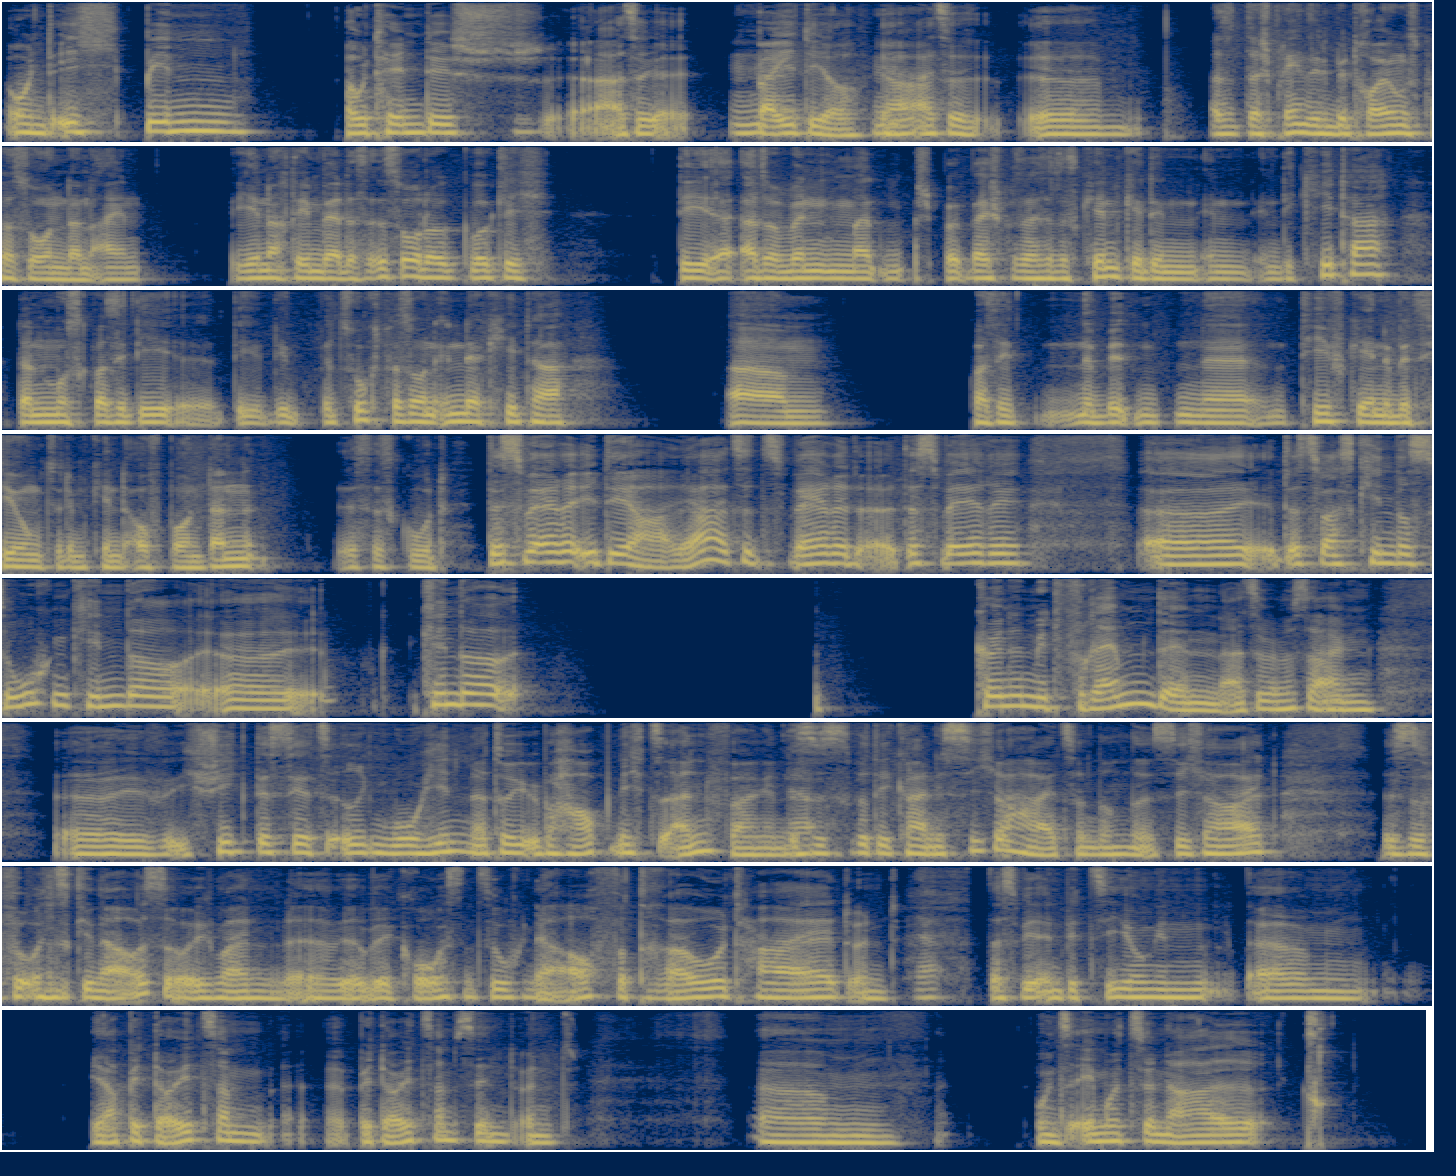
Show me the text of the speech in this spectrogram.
Und ich bin authentisch, also mhm. bei dir. Ja, also, ähm, also da sprechen Sie die Betreuungsperson dann ein, je nachdem, wer das ist oder wirklich die, also wenn man beispielsweise das Kind geht in, in, in die Kita, dann muss quasi die, die, die Bezugsperson in der Kita ähm, quasi eine, eine tiefgehende Beziehung zu dem Kind aufbauen. Dann ist es gut. Das wäre ideal, ja. Also das wäre, das wäre äh, das, was Kinder suchen. Kinder, äh, Kinder können mit Fremden, also wenn wir sagen, äh, ich schicke das jetzt irgendwo hin, natürlich überhaupt nichts anfangen. Das ja. ist wirklich keine Sicherheit, sondern Sicherheit das ist für uns genauso. Ich meine, äh, wir, wir Großen suchen ja auch Vertrautheit und ja. dass wir in Beziehungen ähm, ja, bedeutsam, äh, bedeutsam sind und ähm, uns emotional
